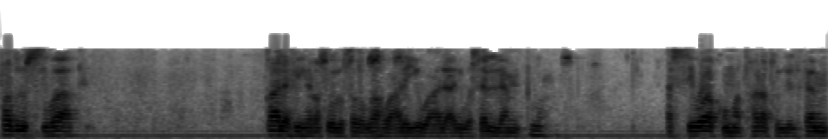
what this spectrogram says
فضل السواك قال فيه رسول صلى الله عليه وعلى آله وسلم السواك مطهرة للفم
